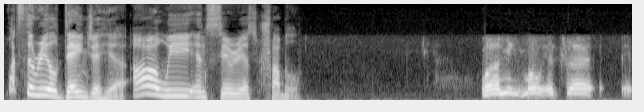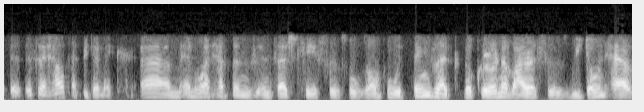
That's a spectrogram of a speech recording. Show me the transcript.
What's the real danger here? Are we in serious trouble? Well, I mean, Mo, it's a it's a health epidemic, um, and what happens in such cases, for example, with things like the coronaviruses, we don't have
